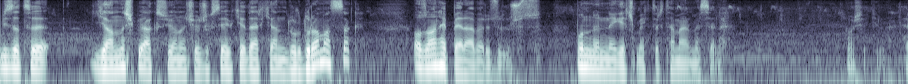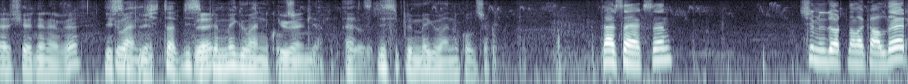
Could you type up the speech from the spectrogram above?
biz atı yanlış bir aksiyona çocuk sevk ederken durduramazsak o zaman hep beraber üzülürüz. Bunun önüne geçmektir temel mesele. O şekilde. Her şeyden evvel disiplin. Güvenlik. Tabii disiplin ve, güvenlik olacak. güvenlik yani. diyoruz. Evet, disiplin ve güvenlik olacak. Ters ayaksın. Şimdi dört nala kaldır.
